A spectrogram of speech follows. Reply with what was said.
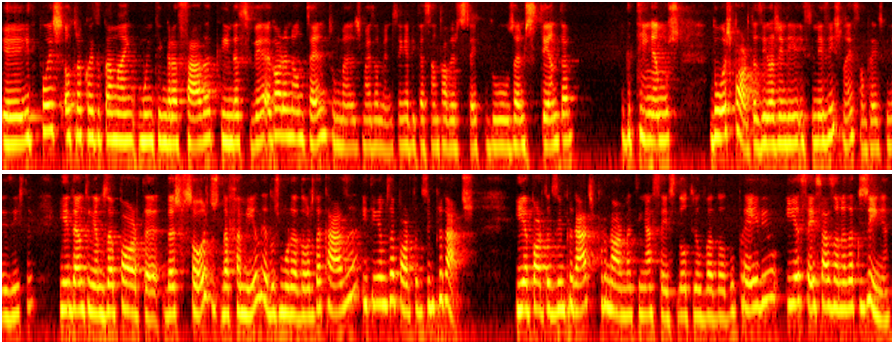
E depois, outra coisa também muito engraçada, que ainda se vê, agora não tanto, mas mais ou menos em habitação talvez dos anos 70, que tínhamos duas portas, e hoje em dia isso não existe, não é? são prédios que não existem, e então tínhamos a porta das pessoas, da família, dos moradores da casa, e tínhamos a porta dos empregados. E a porta dos empregados, por norma, tinha acesso do outro elevador do prédio e acesso à zona da cozinha.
